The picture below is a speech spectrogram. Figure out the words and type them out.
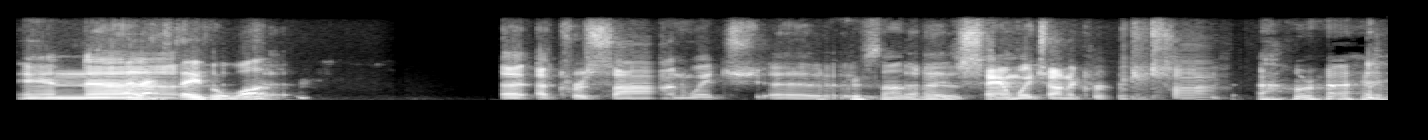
and a leftover what? A, a croissant sandwich, a croissant a sandwich on a croissant. All right.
